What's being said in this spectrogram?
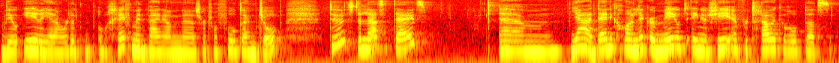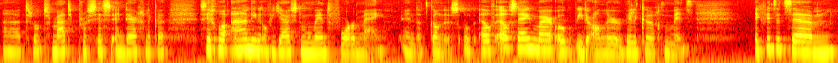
wil eren, ja, dan wordt het op een gegeven moment bijna een uh, soort van fulltime job. Dus de laatste tijd, um, ja, dein ik gewoon lekker mee op de energie en vertrouw ik erop dat uh, transformatieprocessen en dergelijke zich wel aandienen op het juiste moment voor mij. En dat kan dus op 11-11 zijn, maar ook op ieder ander willekeurig moment. Ik vind, het, um,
